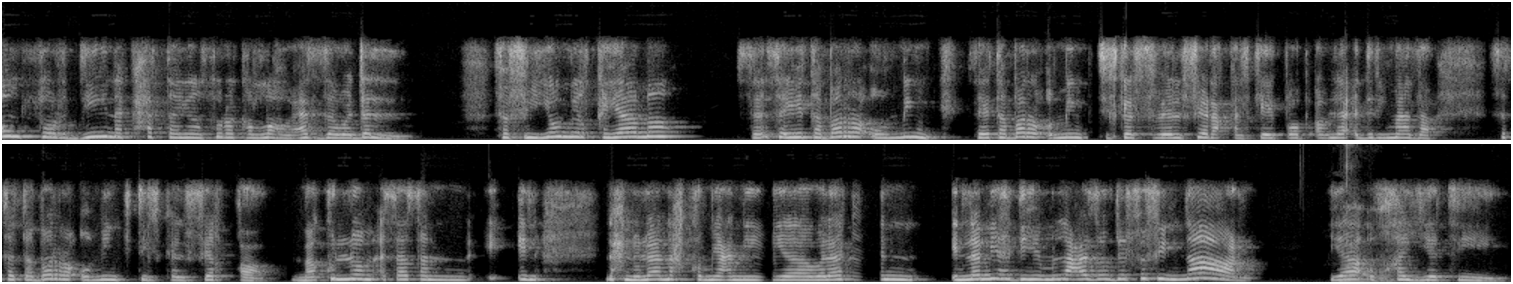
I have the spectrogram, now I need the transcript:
انصر دينك حتى ينصرك الله عز وجل. ففي يوم القيامة سيتبرأ منك سيتبرأ منك تلك الفرق الكي بوب أو لا أدري ماذا. ستتبرأ منك تلك الفرقة. ما كلهم أساسا نحن لا نحكم يعني ولكن إن لم يهدهم الله عز وجل ففي النار. يا نعم. أخيتي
